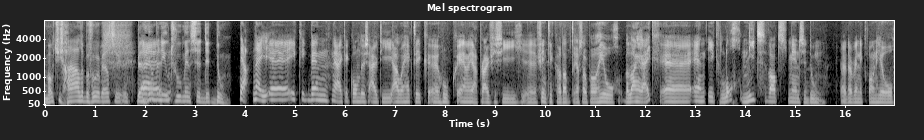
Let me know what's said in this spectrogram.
moties halen bijvoorbeeld? Ik ben heel benieuwd hoe mensen dit doen. Ja, nee, ik, ik ben, ja, ik, ik kom dus uit die oude hectic hoek. En ja, privacy vind ik wat dat betreft ook wel heel belangrijk. En ik log niet wat mensen doen. Daar, daar ben ik gewoon heel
